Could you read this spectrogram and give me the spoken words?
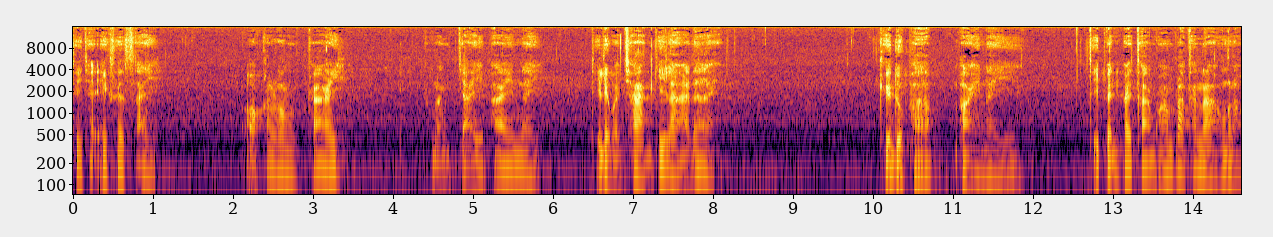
ที่จะเอ็กซ์ไซส์ออกกำลังกายกำลังใจภายใน ที่เรียกว่าฌานกีฬาได้ คือดูภาพภายในที่เป็นไปตามความปรารถนาของเรา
